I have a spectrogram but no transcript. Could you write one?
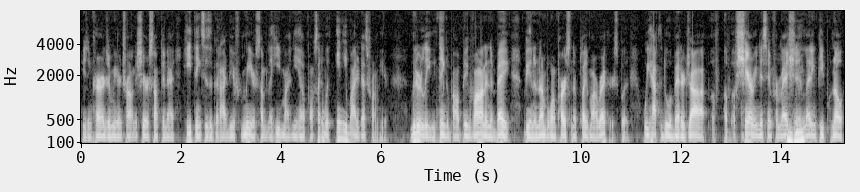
he's encouraging me or trying to share something that he thinks is a good idea for me or something that he might need help on. Same with anybody that's from here. Literally, we think about Big Von in the Bay being the number one person to play my records, but we have to do a better job of, of, of sharing this information and letting people know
